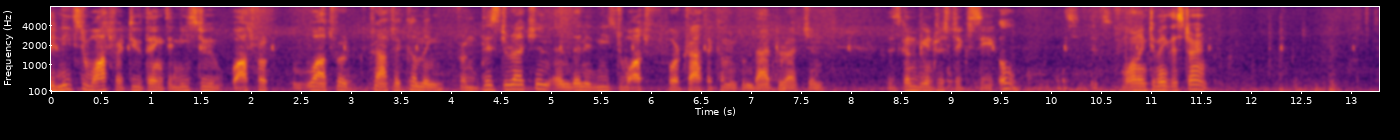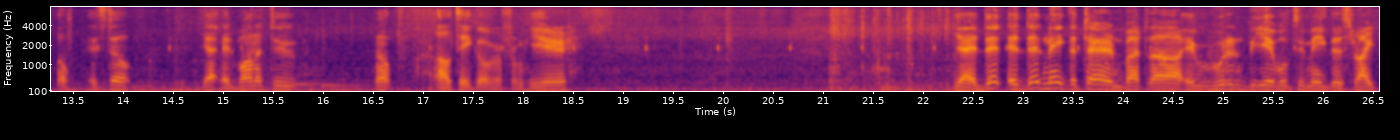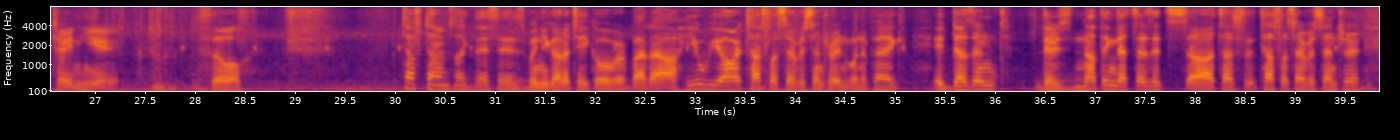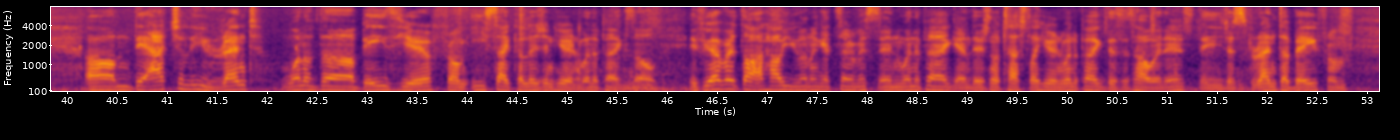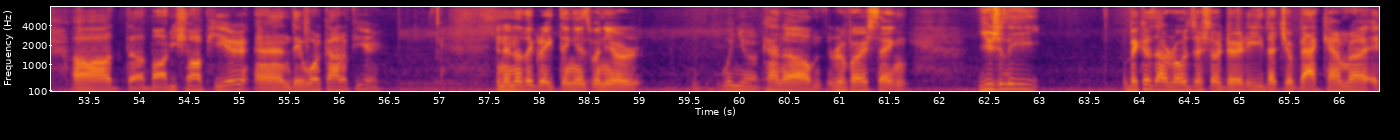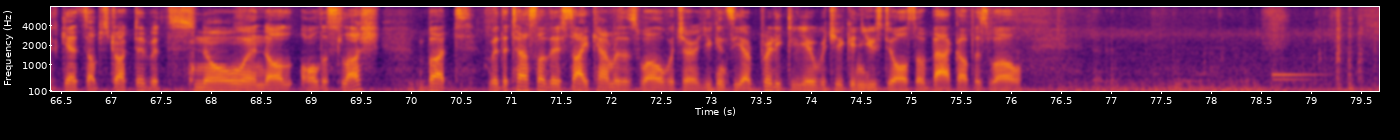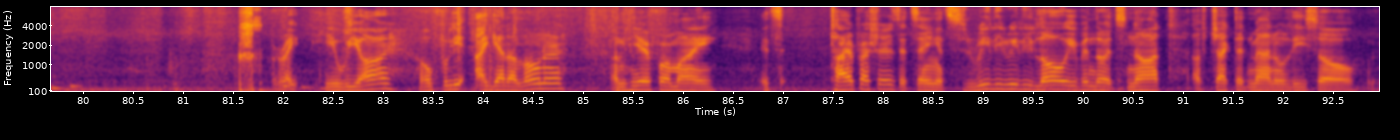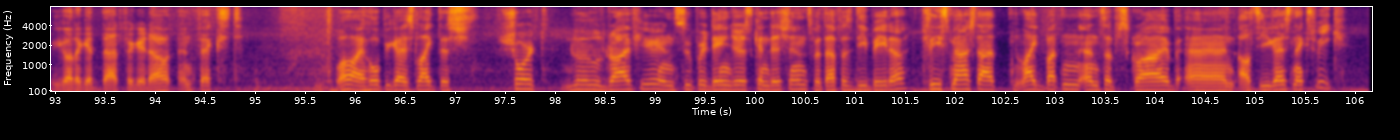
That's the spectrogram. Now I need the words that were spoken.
it needs to watch for two things. It needs to watch for watch for traffic coming from this direction, and then it needs to watch for traffic coming from that direction. It's going to be interesting to see. Oh, it's, it's wanting to make this turn. Oh, it's still, yeah, it wanted to. Nope, I'll take over from here. Yeah, it did. It did make the turn, but uh, it wouldn't be able to make this right turn here. So tough times like this is when you gotta take over but uh, here we are Tesla service center in Winnipeg it doesn't there's nothing that says it's uh, Tesla, Tesla service center um, they actually rent one of the bays here from Eastside Collision here in Winnipeg so if you ever thought how you're gonna get service in Winnipeg and there's no Tesla here in Winnipeg this is how it is. They just rent a bay from uh, the body shop here and they work out of here. And another great thing is when you're when you're kind of reversing usually because our roads are so dirty that your back camera it gets obstructed with snow and all all the slush but with the Tesla there's side cameras as well which are you can see are pretty clear which you can use to also back up as well. Right here we are. Hopefully I get a loaner. I'm here for my it's tire pressures. It's saying it's really really low even though it's not I've checked it manually. So we gotta get that figured out and fixed. Well I hope you guys like this short little drive here in super dangerous conditions with FSD beta. Please smash that like button and subscribe and I'll see you guys next week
